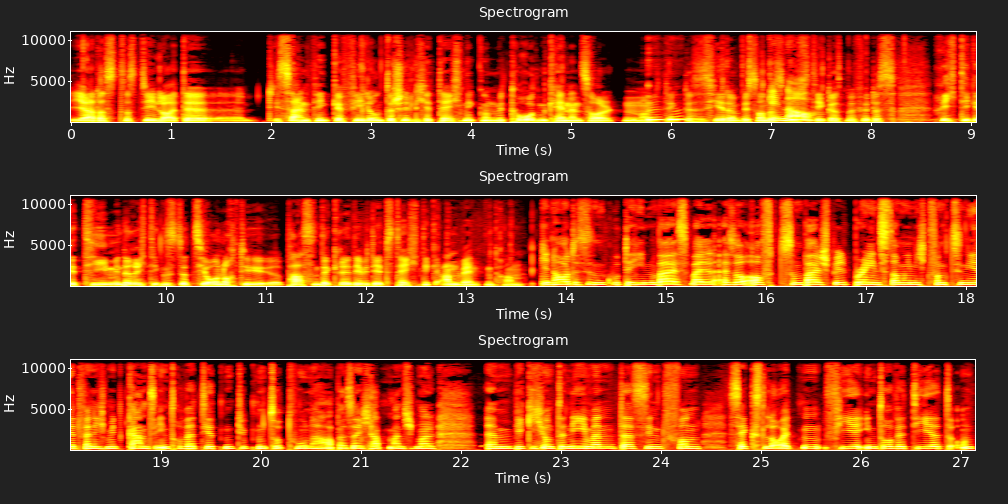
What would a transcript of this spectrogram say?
ja, dass, dass die Leute, äh, Design Thinker viele unterschiedliche Techniken und Methoden kennen sollten. Und ich denke, das ist hier dann besonders Genau. wichtig, dass man für das richtige Team in der richtigen Situation noch die passende Kreativitätstechnik anwenden kann. Genau, das ist ein guter Hinweis, weil also oft zum Beispiel Brainstorming nicht funktioniert, wenn ich mit ganz introvertierten Typen zu tun habe. Also ich habe manchmal ähm, wirklich Unternehmen, da sind von sechs Leuten vier introvertiert und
